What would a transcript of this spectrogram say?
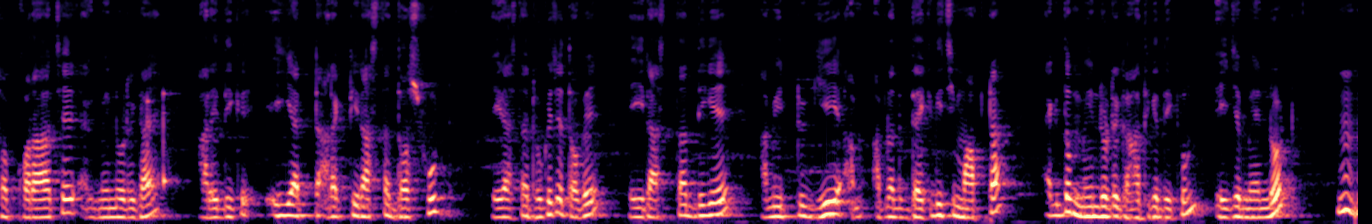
সব করা আছে মেন রোডের গায়ে। আর এদিকে এই একটা, আরেকটি রাস্তা দশ ফুট, এই রাস্তা ঢুকেছে। তবে এই রাস্তার দিকে আমি একটু গিয়ে আপনাদের দেখে দিচ্ছি মাপটা। একদম মেন রোডের গা থেকে দেখুন, এই যে মেন রোড হুম,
